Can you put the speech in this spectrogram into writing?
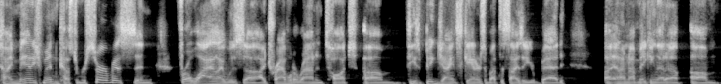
time management and customer service. And for a while, I was, uh, I traveled around and taught, um, these big giant scanners about the size of your bed. Uh, and I'm not making that up. Um,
